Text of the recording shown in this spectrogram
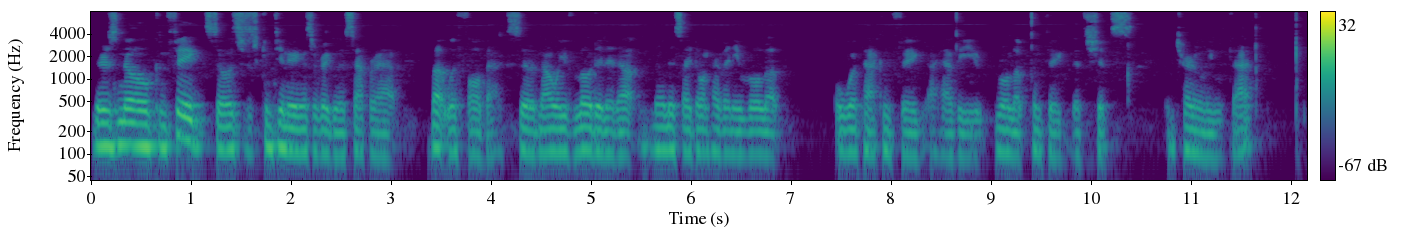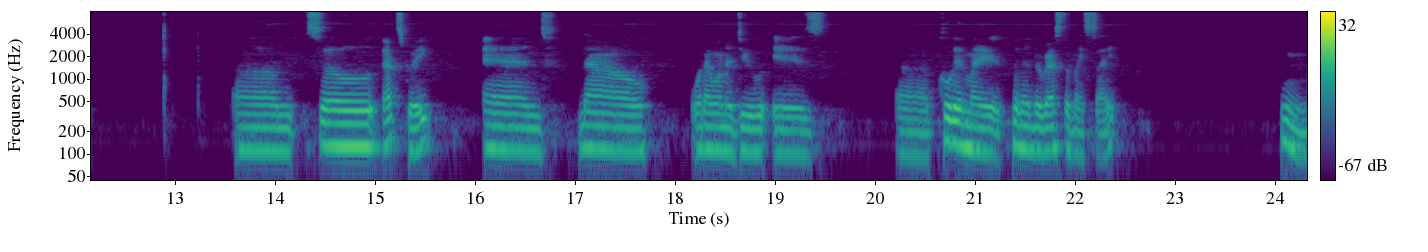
There's no config, so it's just continuing as a regular Sapper app, but with fallbacks. So now we've loaded it up. Notice I don't have any rollup or webpack config. I have a rollup config that ships internally with that. Um, so that's great. And now what I want to do is uh, pull in my pull in the rest of my site. Hmm.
